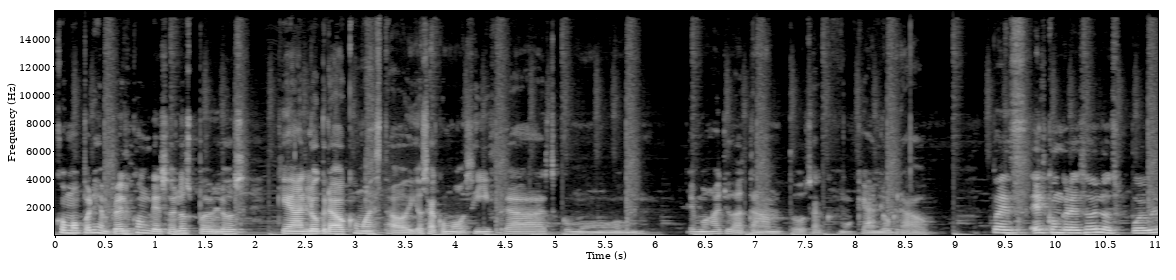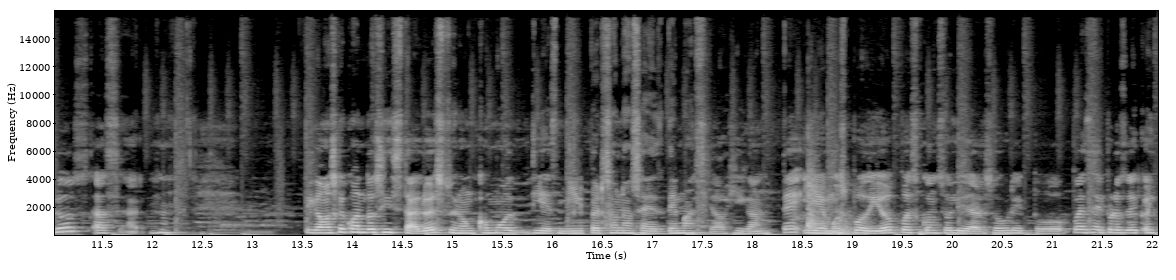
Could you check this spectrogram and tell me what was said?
como por ejemplo el Congreso de los Pueblos que han logrado como hasta hoy, o sea, como cifras, como hemos ayudado tanto, o sea, como que han logrado. Pues el Congreso de los Pueblos, digamos que cuando se instaló estuvieron como 10.000 personas, o sea, es demasiado gigante y hemos podido pues consolidar sobre todo, pues el, el,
